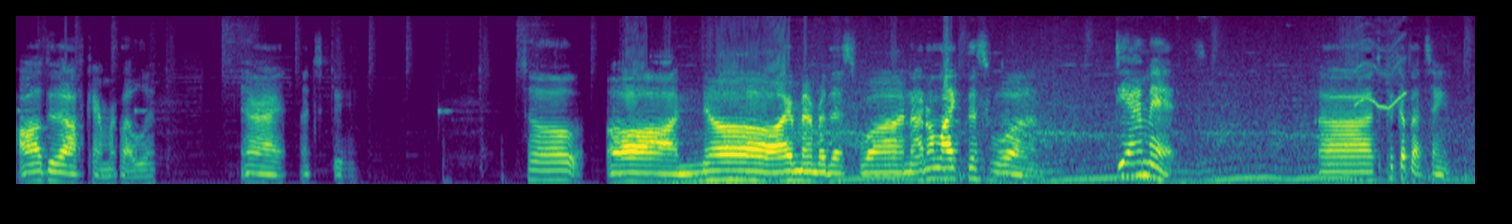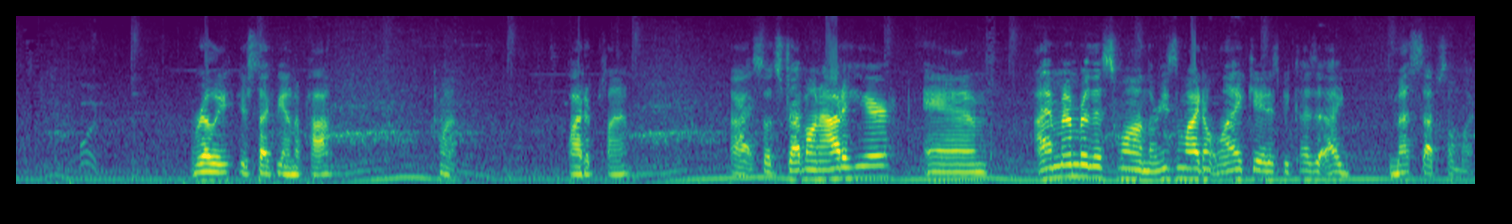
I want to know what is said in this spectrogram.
I'll do that off camera probably. Alright, let's see. So, oh no, I remember this one. I don't like this one. Damn it! Uh, let's pick up that saint. Really? You're stuck behind the pot? Come on. Potted plant. Alright, so let's drive on out of here. And I remember this one. The reason why I don't like it is because I messed up so much.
